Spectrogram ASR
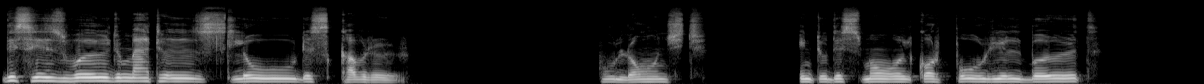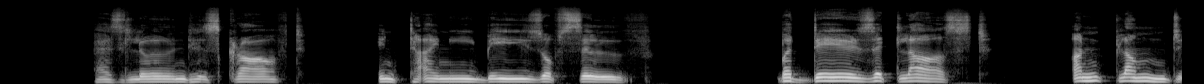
This is world matter's slow discoverer who launched into this small corporeal birth has learned his craft in tiny bays of self, but dares at last unplumbed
